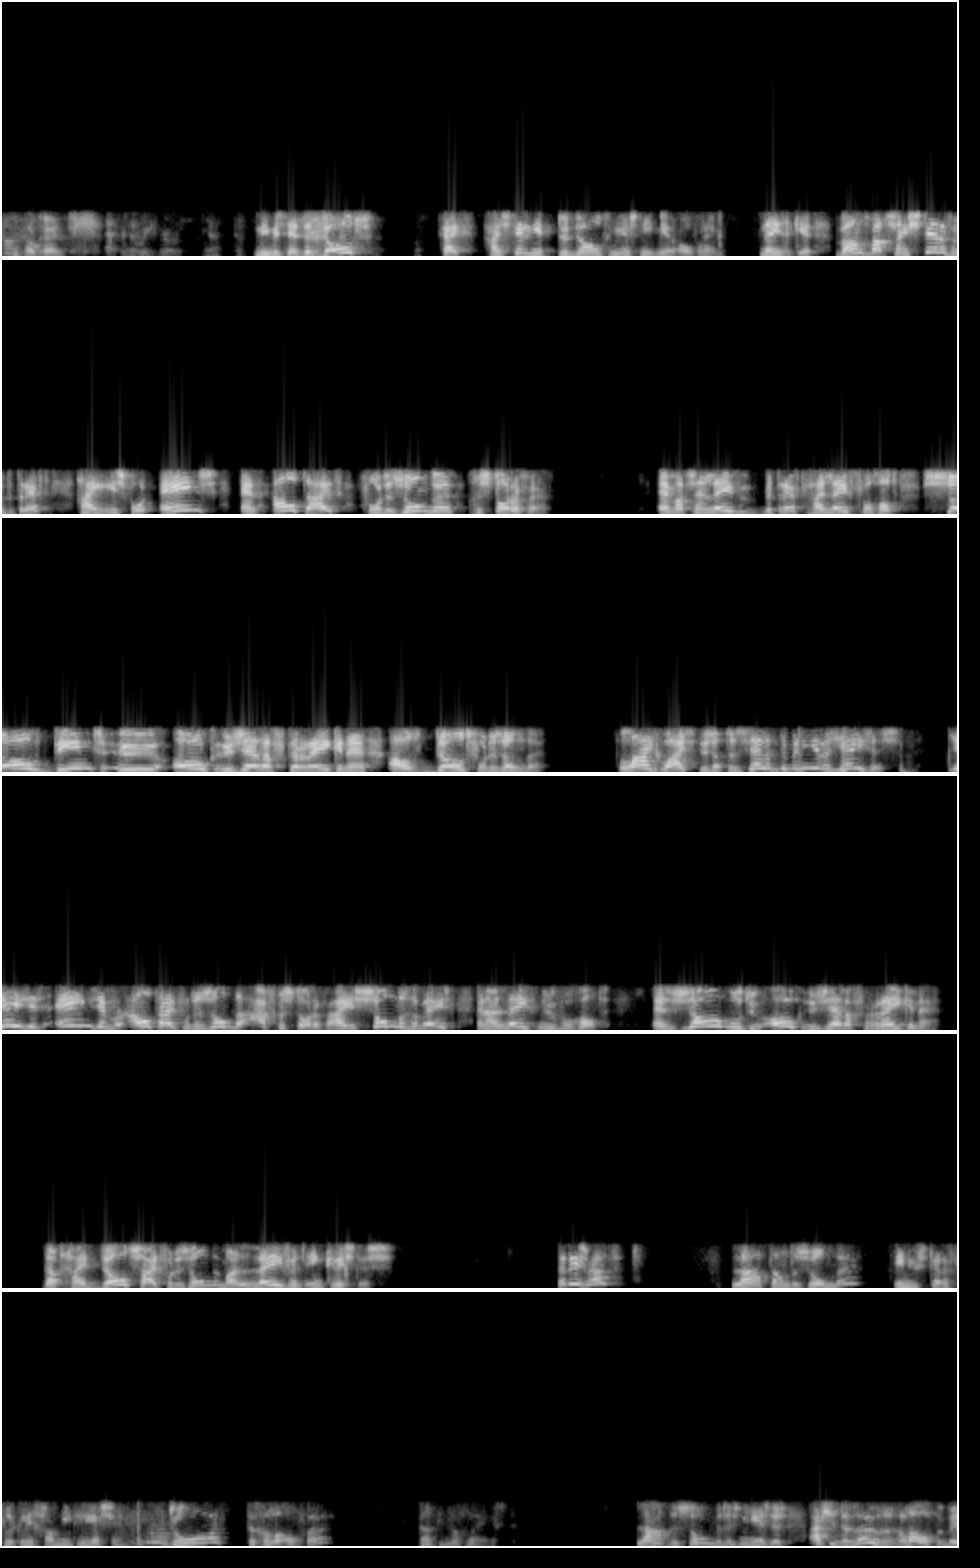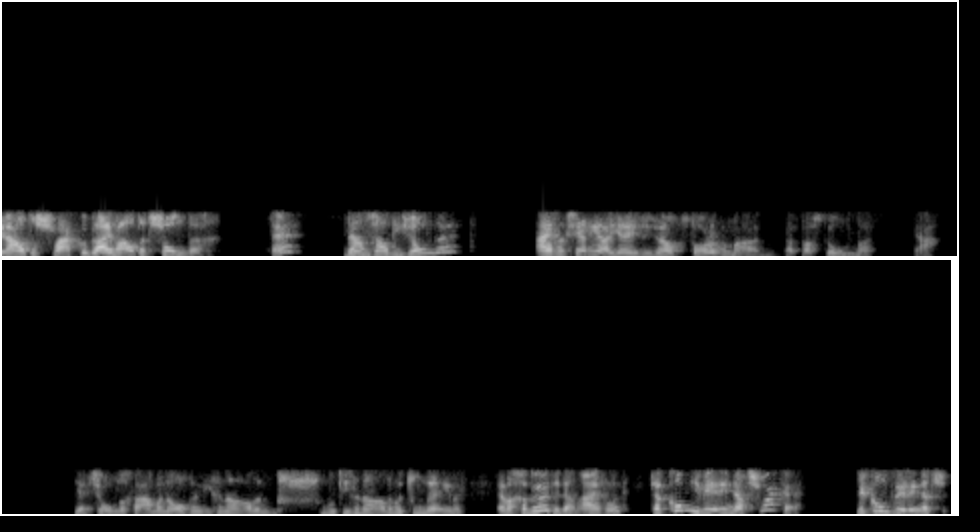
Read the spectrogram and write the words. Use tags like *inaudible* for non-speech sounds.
*laughs* Oké. Even de reverse. Ja. Niet meer. De dood. Kijk, hij sterft niet. De dood heerst niet meer over hem. Negen keer. Want wat zijn sterven betreft, hij is voor eens en altijd voor de zonde gestorven. En wat zijn leven betreft, hij leeft voor God. Zo dient u ook uzelf te rekenen als dood voor de zonde. Likewise, dus op dezelfde manier als Jezus. Jezus eens en voor altijd voor de zonde afgestorven. Hij is zonde geweest en hij leeft nu voor God. En zo moet u ook uzelf rekenen. Dat gij dood zijt voor de zonde, maar levend in Christus. Dat is wat. Laat dan de zonde in uw sterfelijk lichaam niet heersen. Door te geloven dat hij nog leeft. Laat de zonde dus niet heersen. Dus als je de leugen gelooft, we zijn altijd zwak, we blijven altijd zondig. Hè? Dan zal die zonde eigenlijk zeggen, ja, Jezus is wel gestorven, maar dat was toen. Maar ja, je zondigde allemaal nog en die genade, moet die genade maar toenemen. En wat gebeurt er dan eigenlijk? Dan kom je weer in dat zwakke. Je komt weer in dat,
